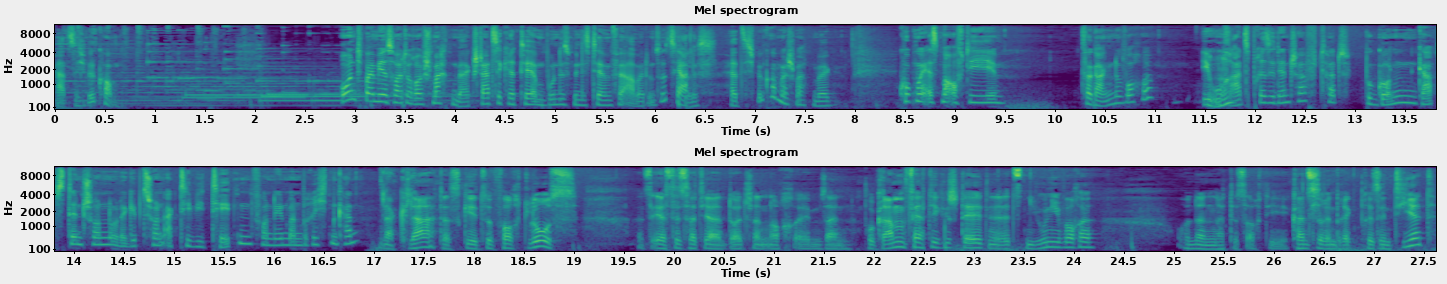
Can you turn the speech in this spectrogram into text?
Herzlich willkommen. Und bei mir ist heute Rolf Schmachtenberg, Staatssekretär im Bundesministerium für Arbeit und Soziales. Herzlich willkommen, Herr Schmachtenberg. Gucken wir erstmal auf die vergangene Woche. EU-Ratspräsidentschaft hat begonnen. Gab es denn schon oder gibt es schon Aktivitäten, von denen man berichten kann? Na klar, das geht sofort los. Als erstes hat ja Deutschland noch eben sein Programm fertiggestellt in der letzten Juniwoche. Und dann hat das auch die Kanzlerin direkt präsentiert.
